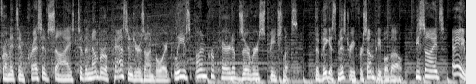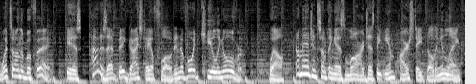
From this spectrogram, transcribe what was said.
from its impressive size to the number of passengers on board, leaves unprepared observers speechless. The biggest mystery for some people, though, besides, hey, what's on the buffet, is how does that big guy stay afloat and avoid keeling over? Well, imagine something as large as the Empire State Building in length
